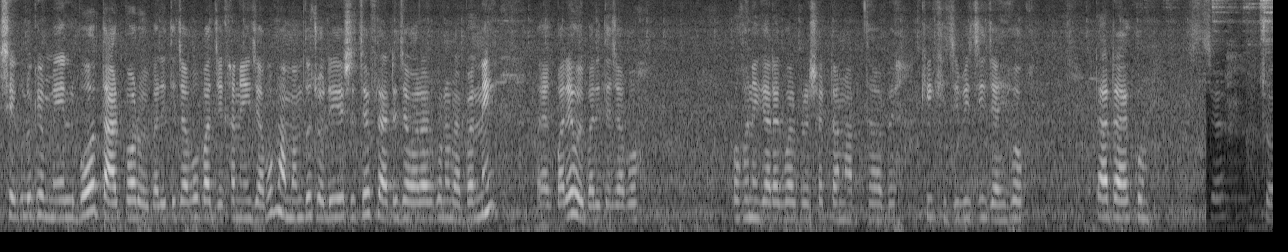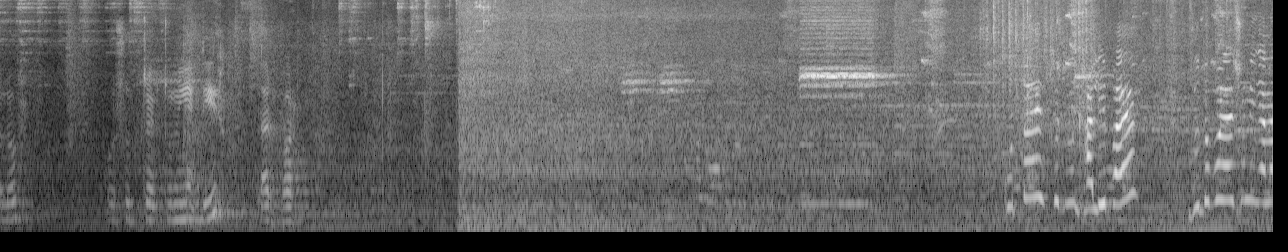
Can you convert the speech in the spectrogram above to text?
সেগুলোকে মেলবো, তারপর ওই বাড়িতে যাব বা যেখানেই যাব। মামাম তো চলেই এসেছে ফ্ল্যাটে যাওয়ার আর কোনো ব্যাপার নেই। একবারে ওই বাড়িতে যাব। ওখানে গিয়ে আরেকবার প্রেশারটা মাপতে হবে। কি খিচিবিচি যাই হোক। টাটা এখন। চলো ওষুধটা একটু নিয়ে দিই তারপর। কোথায় এসছো তুমি? খালি পায়ে? জুতো পরে আসুনি কেন?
